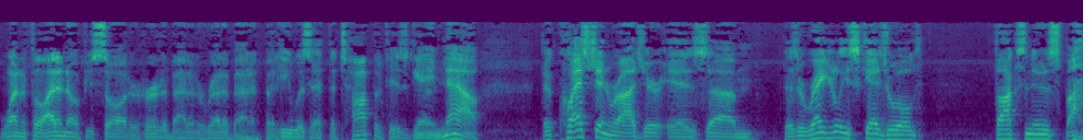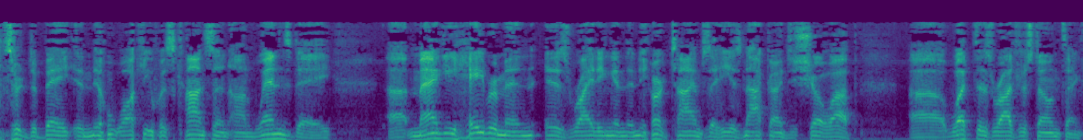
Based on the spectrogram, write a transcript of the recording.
wonderful. I don't know if you saw it or heard about it or read about it, but he was at the top of his game. Now, the question, Roger, is um, there's a regularly scheduled Fox News sponsored debate in Milwaukee, Wisconsin on Wednesday. Uh, Maggie Haberman is writing in the New York Times that he is not going to show up. Uh, what does Roger Stone think?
